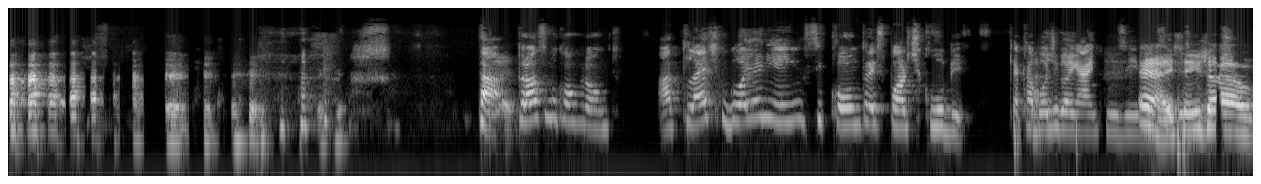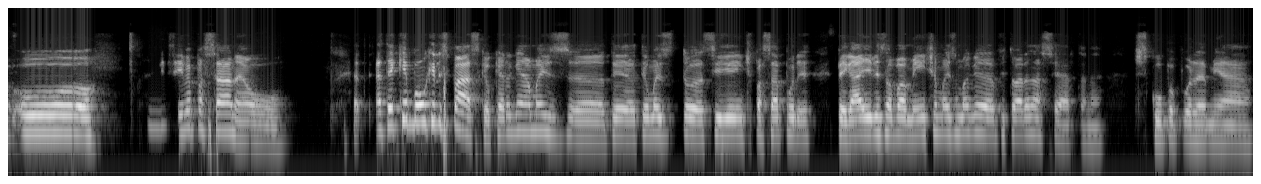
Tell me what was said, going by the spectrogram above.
Tá, próximo confronto. Atlético Goianiense contra Esporte Clube, que acabou de ganhar, inclusive. É, esse aí já. O... Esse aí vai passar, né? O... Até que é bom que eles passem, que eu quero ganhar mais. ah, ter, ter mais. Se a gente passar por. Pegar eles novamente, é mais uma vitória na certa, né? Desculpa por a minha.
